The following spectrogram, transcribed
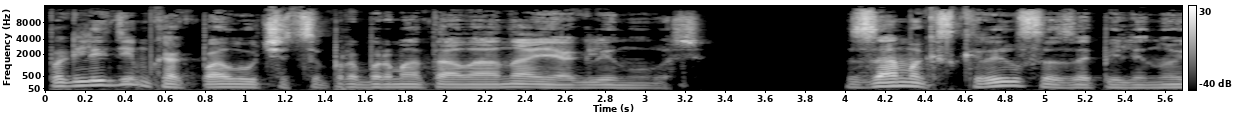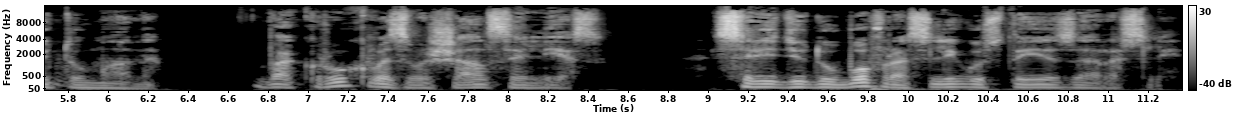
«Поглядим, как получится», — пробормотала она и оглянулась. Замок скрылся за пеленой тумана. Вокруг возвышался лес. Среди дубов росли густые заросли.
